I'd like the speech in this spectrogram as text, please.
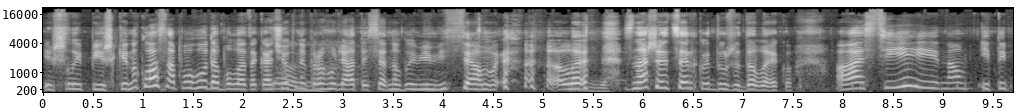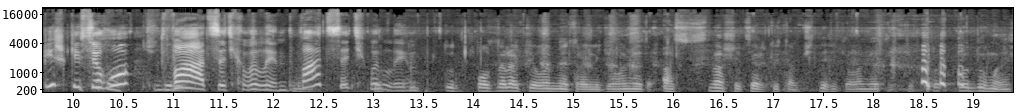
йшли пішки. Ну, класна погода була така, щоб не прогулятися новими місцями. Але з нашої церкви дуже далеко. А з цієї нам іти пішки всього Чотири. 20 хвилин. 20 хвилин. Тут полтора кілометра или кілометр, а з нашої церкви там 4 кілометри. Подумаєш.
